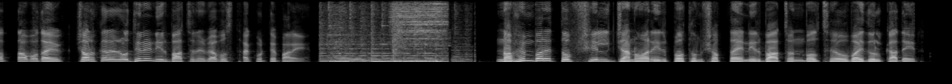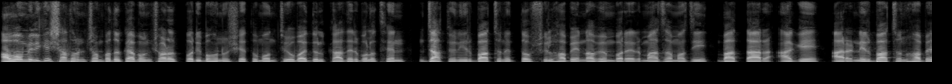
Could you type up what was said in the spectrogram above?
তত্ত্বাবধায়ক সরকারের অধীনে নির্বাচনের ব্যবস্থা করতে পারে। নভেম্বরের তফসিল জানুয়ারির প্রথম সপ্তাহে নির্বাচন, বলছে ওবায়দুল কাদের। আওয়ামী লীগের সাধারণ সম্পাদক এবং সড়ক পরিবহন ও সেতু মন্ত্রী ওবায়দুল কাদের বলেছেন, জাতীয় নির্বাচনের তফসিল হবে নভেম্বরের মাঝামাঝি বা তার আগে, আর নির্বাচন হবে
